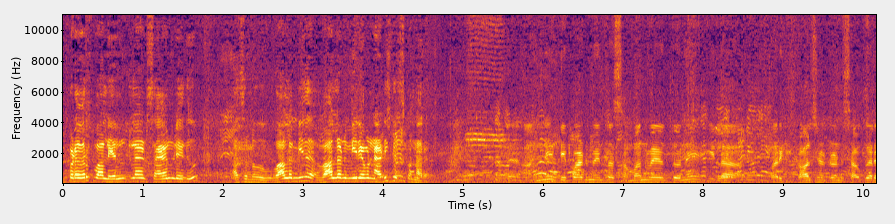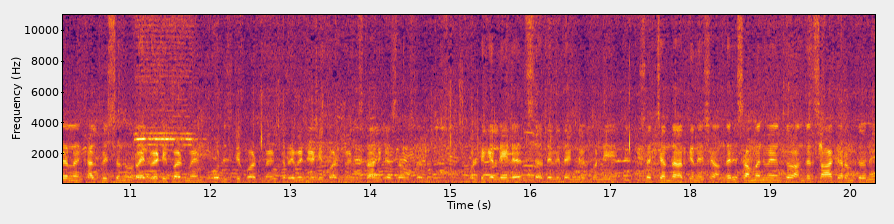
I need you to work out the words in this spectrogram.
ఇప్పటి వరకు వాళ్ళు ఎలాంటి సహాయం లేదు. అసలు వాళ్ళ మీద వాళ్ళని మీరేమన్నా అడిగి తెలుసుకున్నారా? అన్ని డిపార్ట్మెంట్ల సమన్వయంతోనే ఇలా వారికి కావాల్సినటువంటి సౌకర్యాలను కల్పిస్తున్నాం. Railway department police department revenue department స్థానిక సంస్థలు పొలిటికల్ లీడర్స్ అదేవిధంగా కొన్ని స్వచ్ఛంద ఆర్గనైజేషన్ అందరి సమన్వయంతో అందరి సహకారంతోనే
